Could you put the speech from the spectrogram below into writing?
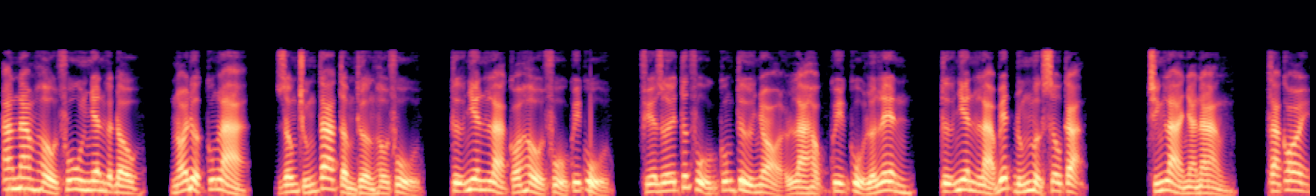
An Nam hầu phu nhân gật đầu, nói được cũng là, giống chúng ta tầm thường hầu phủ, tự nhiên là có hầu phủ quy củ, phía dưới tức phụ cũng từ nhỏ là học quy củ lớn lên, tự nhiên là biết đúng mực sâu cạn. Chính là nhà nàng, ta coi.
